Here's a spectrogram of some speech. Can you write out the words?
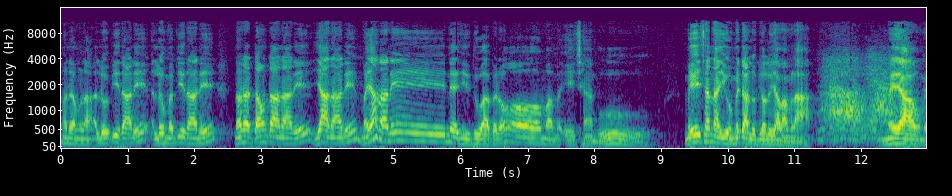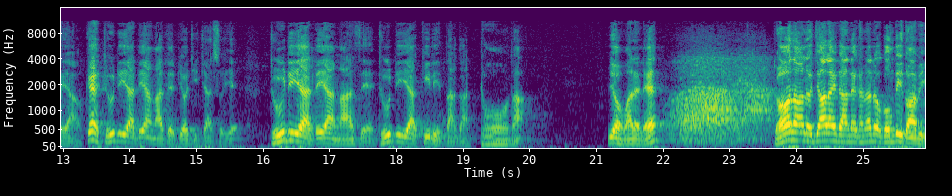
ဟုတ်တယ်မလားအလိုပြည့်တာတွေအလိုမပြည့်တာတွေနောက်တော့တောင်းတတာတွေရတာတွေမရတာတွေနဲ့ကြီးသူကဘယ်တော့မှမအေးချမ်းဘူးမအေးချမ်းတာယူမေတ္တာလို့ပြောလို့ရပါမလားမရဘူး မရဘူးကဲဒုတိယ150ပြောကြည့်ကြဆိုရဲ့ဒုတိယ150ဒုတိယကိလေသာကဒေါသပြောပါတယ်လေဒေါသလို့ကြားလိုက်တာနဲ့ခင်ဗျားတို့အကုန်သိသွားပြီ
